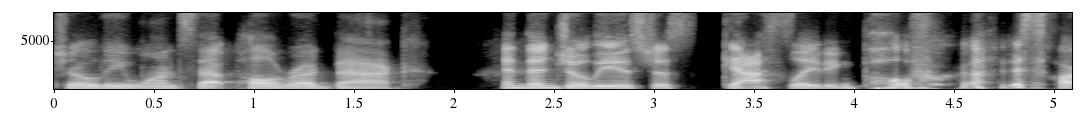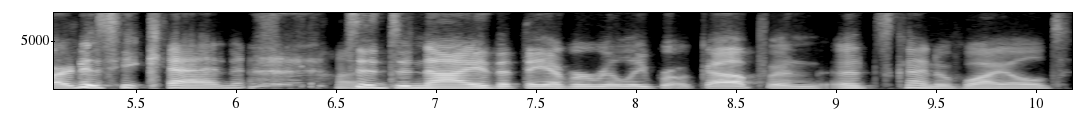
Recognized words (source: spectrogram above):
Joley wants that Paul Rudd back. And then Joley is just gaslighting Paul Rudd as hard as he can to deny that they ever really broke up. And it's kind of wild.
